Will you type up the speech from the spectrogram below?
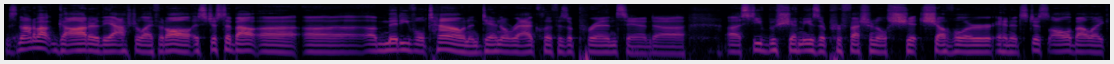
It's not about God or the afterlife at all. It's just about uh, uh, a medieval town, and Daniel Radcliffe is a prince, and uh, uh, Steve Buscemi is a professional shit shoveler, and it's just all about like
